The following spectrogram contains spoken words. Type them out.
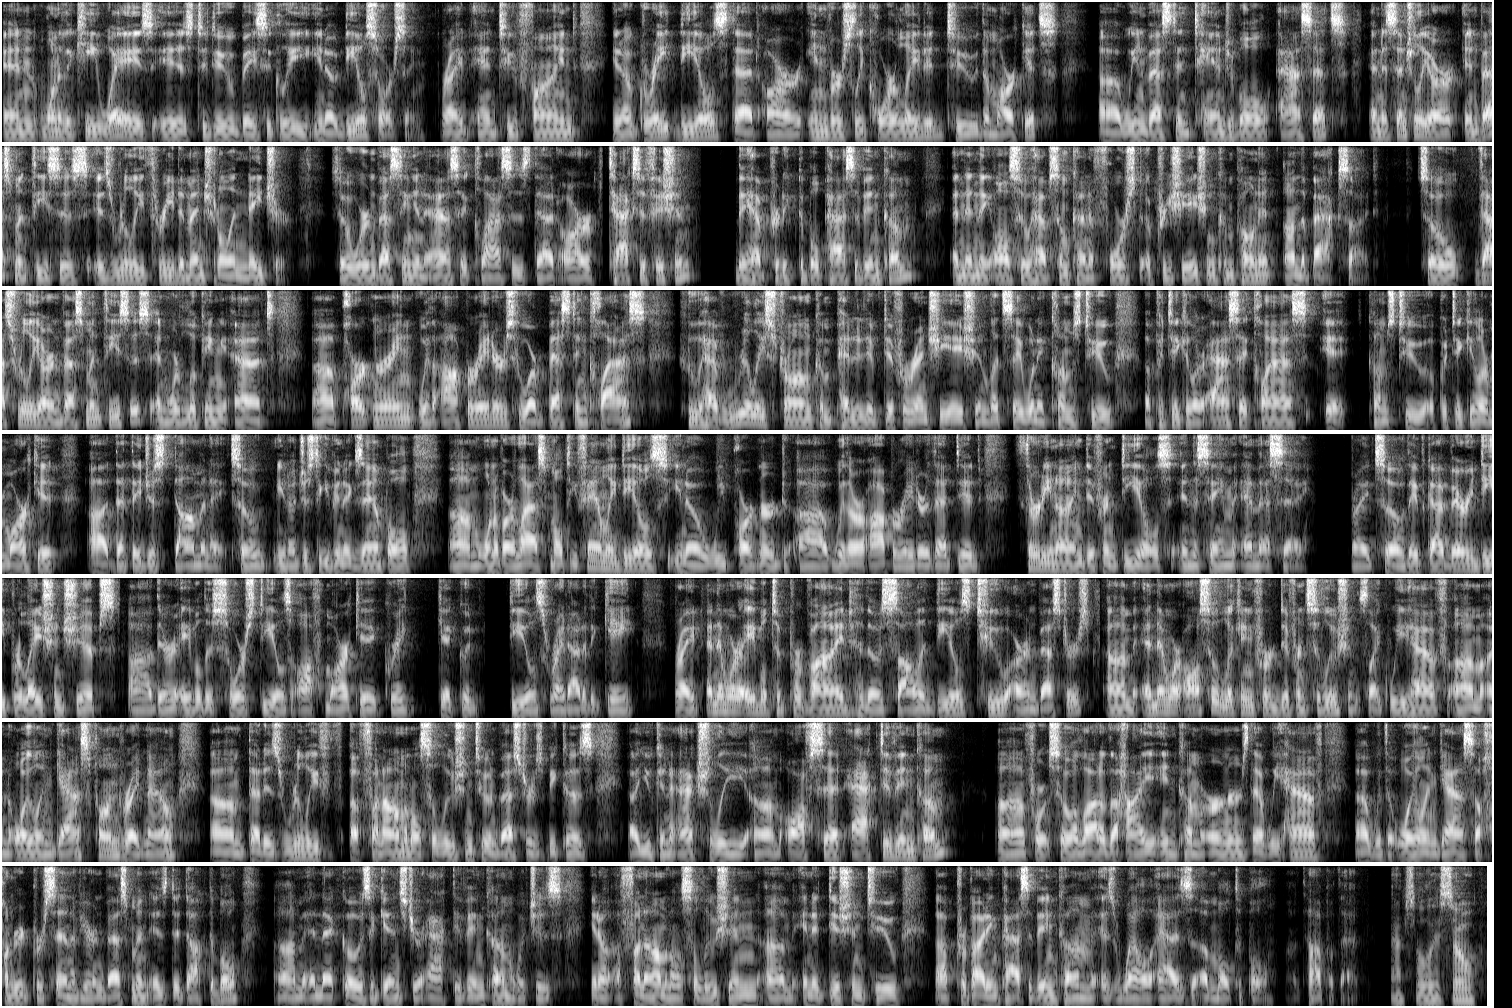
And one of the key ways is to do basically, you know, deal sourcing, right? And to find, you know, great deals that are inversely correlated to the markets. Uh, we invest in tangible assets. And essentially, our investment thesis is really three dimensional in nature. So we're investing in asset classes that are tax efficient, they have predictable passive income, and then they also have some kind of forced appreciation component on the backside. So that's really our investment thesis. And we're looking at uh, partnering with operators who are best in class, who have really strong competitive differentiation. Let's say when it comes to a particular asset class, it comes to a particular market uh, that they just dominate. So, you know, just to give you an example, um, one of our last multifamily deals, you know, we partnered uh, with our operator that did 39 different deals in the same MSA. Right. So they've got very deep relationships. Uh, they're able to source deals off market, great, get good deals right out of the gate right? And then we're able to provide those solid deals to our investors. Um, and then we're also looking for different solutions. Like we have um, an oil and gas fund right now um, that is really f- a phenomenal solution to investors because uh, you can actually um, offset active income uh, for so a lot of the high income earners that we have uh, with the oil and gas, 100% of your investment is deductible, um, and that goes against your active income, which is you know a phenomenal solution. Um, in addition to uh, providing passive income as well as a multiple on top of that. Absolutely. So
